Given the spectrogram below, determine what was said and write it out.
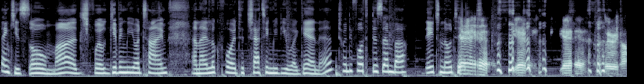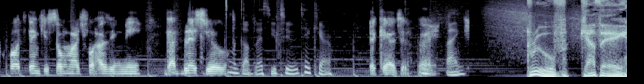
Thank you so much for giving me your time. And I look forward to chatting with you again. Eh? 24th December. Date noted. Yeah, yeah, yeah. Very humbled. Thank you so much for having me. God bless you. Oh, God bless you too. Take care. Take care too. Bye. Bye. Groove Cafe.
